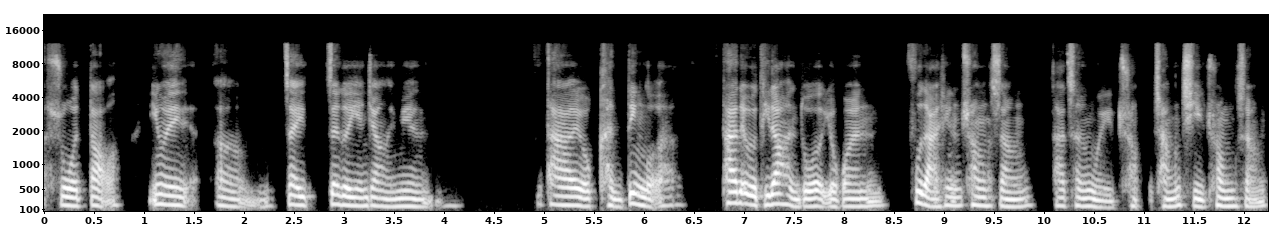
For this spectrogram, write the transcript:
说到，因为嗯，在这个演讲里面，他有肯定了，他有提到很多有关复杂性创伤，他称为创长期创伤，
